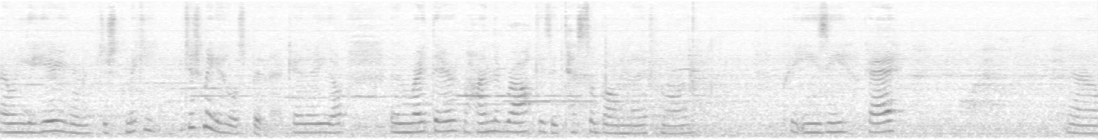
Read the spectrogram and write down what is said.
And when you get here, you're to just make it, just make a little spin there, okay? There you go. And then right there, behind the rock, is a Tesla bomb knife mod. Pretty easy, okay? Now,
